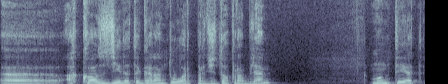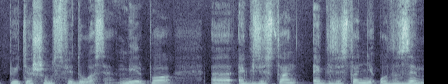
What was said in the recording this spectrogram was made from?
A ka zgjidhje të garantuar për çdo problem? Mund të jetë pyetje shumë sfiduese, mirëpo ekziston ekziston një udhëzim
